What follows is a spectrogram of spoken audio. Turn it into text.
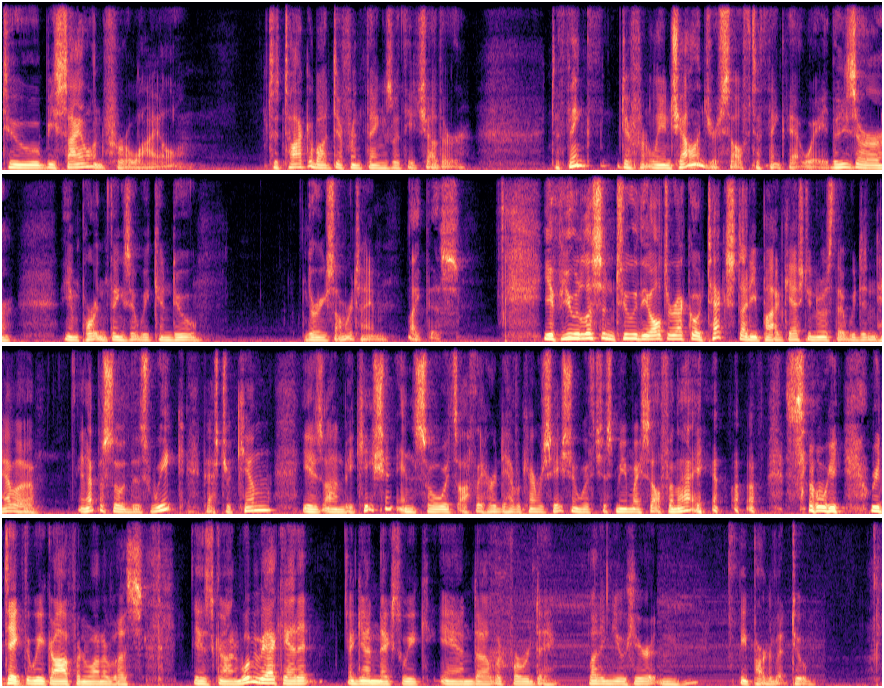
to be silent for a while, to talk about different things with each other, to think differently and challenge yourself to think that way. These are the important things that we can do during summertime like this. If you listen to the Altar Echo Text Study podcast, you notice that we didn't have a an episode this week. Pastor Kim is on vacation, and so it's awfully hard to have a conversation with just me, myself, and I. so we, we take the week off, and one of us is gone. We'll be back at it again next week, and uh, look forward to letting you hear it and be part of it too.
